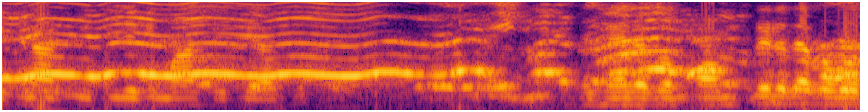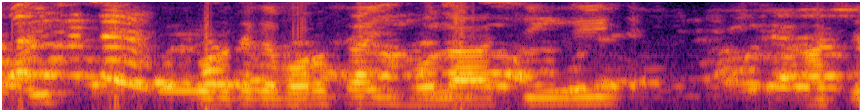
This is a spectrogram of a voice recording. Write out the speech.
এখানে আর কি দেখি মাছ দেখে আছে। এখানে দেখো পমপ্লেটে দেখো ভর্তি। ছোট থেকে বড় সাইজ ভোলা, চিংড়ি আছে।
